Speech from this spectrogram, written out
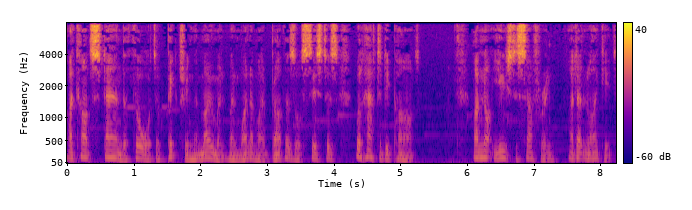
I can't stand the thought of picturing the moment when one of my brothers or sisters will have to depart. I'm not used to suffering. I don't like it.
